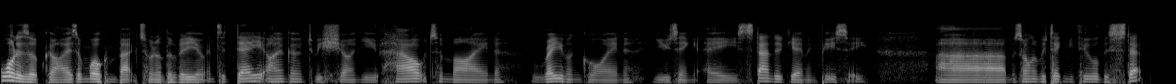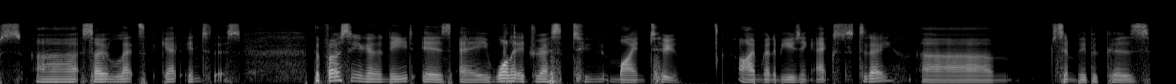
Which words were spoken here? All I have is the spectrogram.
What is up guys and welcome back to another video and today I'm going to be showing you how to mine Ravencoin using a standard gaming PC. Um, so I'm going to be taking you through all the steps, uh, so let's get into this. The first thing you're going to need is a wallet address to mine to. I'm going to be using X today um, simply because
